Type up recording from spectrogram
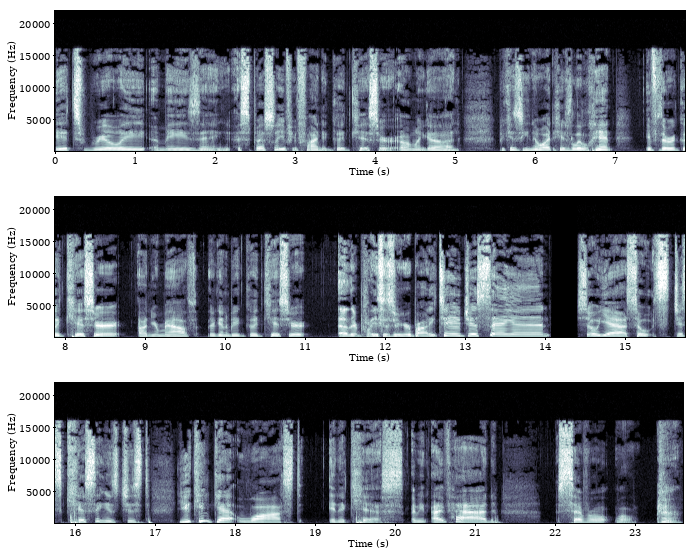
It's really amazing, especially if you find a good kisser. Oh my God. Because you know what? Here's a little hint. If they're a good kisser on your mouth, they're going to be a good kisser other places of your body too. Just saying. So, yeah, so just kissing is just, you can get lost in a kiss. I mean, I've had several, well,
